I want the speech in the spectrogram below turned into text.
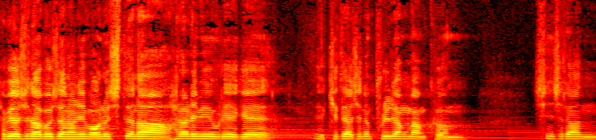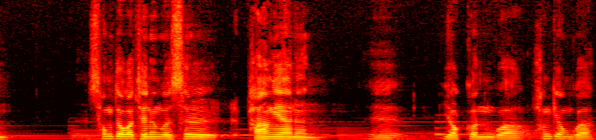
자비하신 아버지 하나님 어느 시대나 하나님이 우리에게 기대하시는 분량만큼 신실한 성도가 되는 것을 방해하는 에, 여건과 환경과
